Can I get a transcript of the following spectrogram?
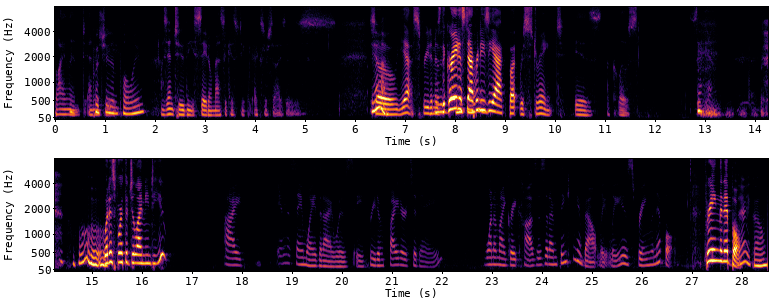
violent energy pushing and pulling. Is into these sadomasochistic exercises. Yeah. So, yes, freedom is the greatest comes along. aphrodisiac, but restraint is a close second. Ooh. What does Fourth of July mean to you? I, in the same way that I was a freedom fighter today, one of my great causes that I'm thinking about lately is freeing the nipple. Freeing the nipple. There you go.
